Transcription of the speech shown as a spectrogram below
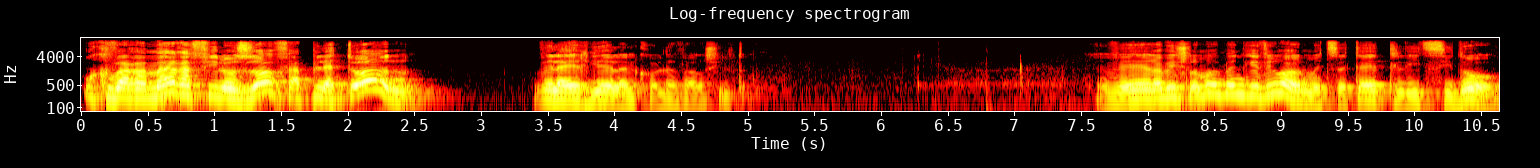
הוא כבר אמר הפילוסוף, אפלטון, ולהרגל על כל דבר שלטון. ורבי שלמה בן גבירון מצטט לצידו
